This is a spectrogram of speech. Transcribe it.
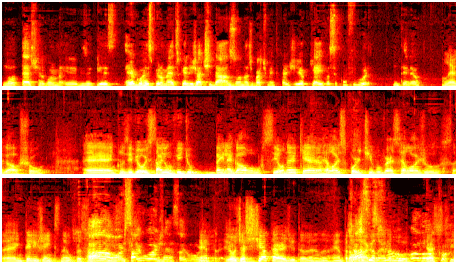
no teste ergorespirométrico ele já te dá as zonas de batimento cardíaco que aí você configura, entendeu? Legal, show. É, inclusive hoje saiu um vídeo bem legal o seu, né? Que é relógio esportivo versus relógios é, inteligentes, né? O pessoal. Ah, hoje, saiu hoje, né? Saiu hoje. Entra, eu já assisti à tarde, tá vendo? Entra já lá, assistiu? galera. No, já assisti,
